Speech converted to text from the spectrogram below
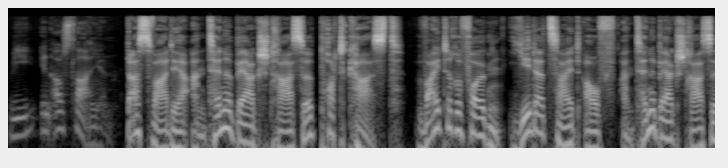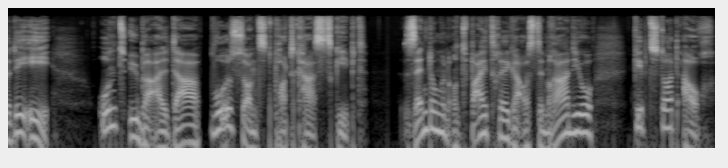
Wie in Australien. Das war der Antennebergstraße Podcast. Weitere Folgen jederzeit auf antennebergstraße.de und überall da, wo es sonst Podcasts gibt. Sendungen und Beiträge aus dem Radio gibt's dort auch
